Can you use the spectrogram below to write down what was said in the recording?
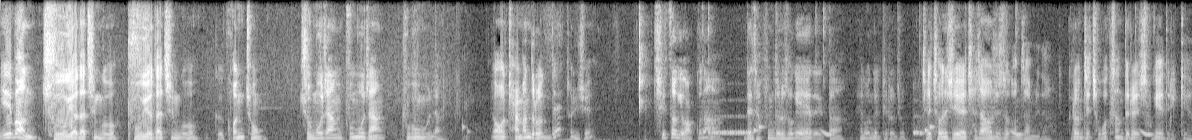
1번 주 여자친구, 부 여자친구, 그 권총. 주무장, 부무장, 부부무장. 어, 잘 만들었는데? 전시회? 칠떡이 왔구나. 내 작품들을 소개해야 되겠다. 행운을 빌어줘. 제 전시회에 찾아와 주셔서 감사합니다. 그럼 제 조각상들을 소개해 드릴게요.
